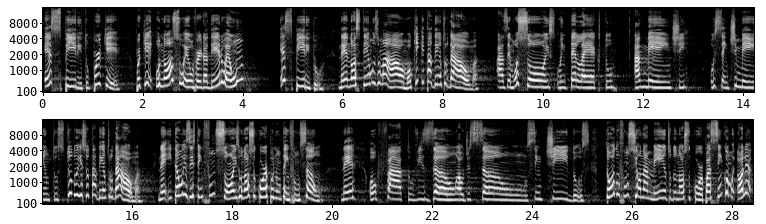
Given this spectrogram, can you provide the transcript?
espírito. Por quê? Porque o nosso eu verdadeiro é um espírito. Né? Nós temos uma alma. O que está dentro da alma? As emoções, o intelecto, a mente, os sentimentos, tudo isso está dentro da alma. Né? Então existem funções, o nosso corpo não tem função né? Olfato, visão, audição, sentidos, todo o funcionamento do nosso corpo. Assim como, olha,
